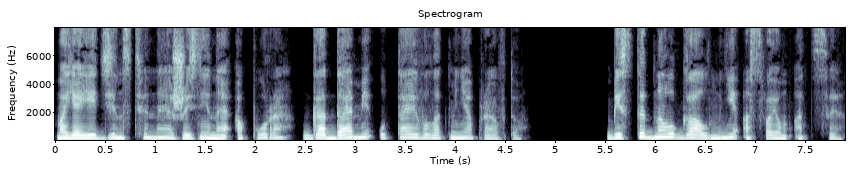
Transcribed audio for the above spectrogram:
Моя единственная жизненная опора годами утаивал от меня правду. Бесстыдно лгал мне о своем отце,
